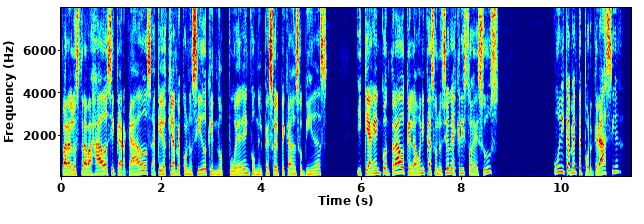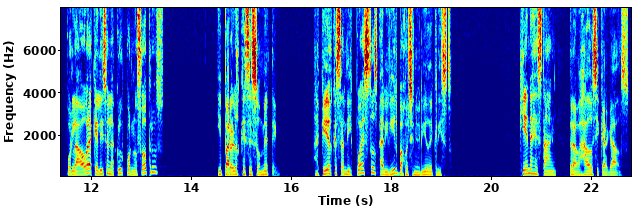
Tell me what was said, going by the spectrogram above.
¿Para los trabajados y cargados, aquellos que han reconocido que no pueden con el peso del pecado en sus vidas y que han encontrado que la única solución es Cristo Jesús? únicamente por gracia, por la obra que Él hizo en la cruz por nosotros, y para los que se someten aquellos que están dispuestos a vivir bajo el señorío de Cristo. ¿Quiénes están trabajados y cargados?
